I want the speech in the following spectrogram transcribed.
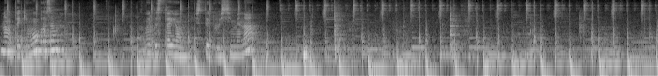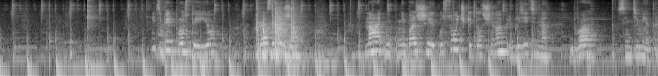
Ну, вот таким образом мы достаем из тыквы семена теперь просто ее разрежем на небольшие кусочки толщиной приблизительно 2 сантиметра.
